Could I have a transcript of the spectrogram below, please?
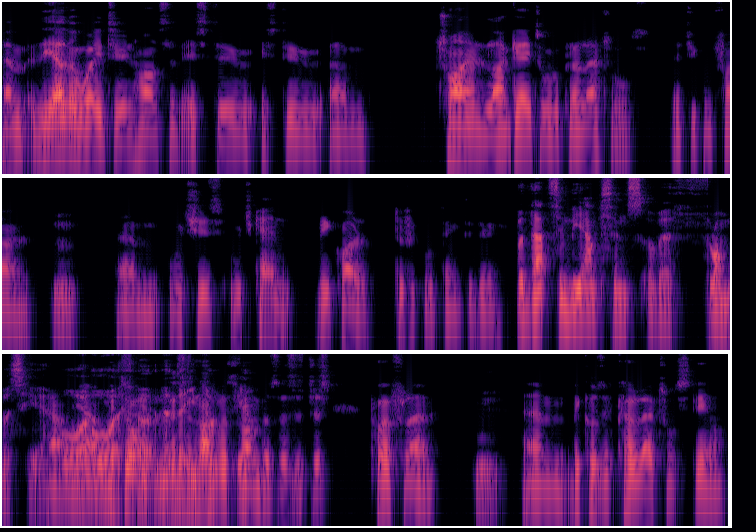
Um, the other way to enhance it is to is to um, try and ligate all the collaterals that you can find, Hmm. um, which is which can be quite a difficult thing to do. but that's in the absence of a thrombus here, Yeah, or, yeah. or talking- uh, this that is not with yeah. thrombus. This is just poor flow Mm. um, because of collateral steal.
